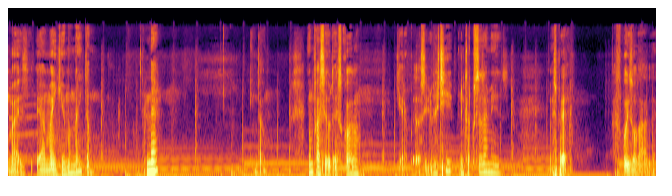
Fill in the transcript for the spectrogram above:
Mas é a mãe que mandou, então. Né? Então, um passeio da escola, que era pra ela se divertir, brincar com seus amigos. Mas espera, ela ficou isolada.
